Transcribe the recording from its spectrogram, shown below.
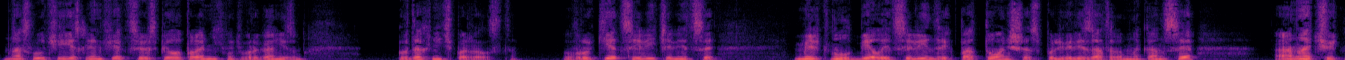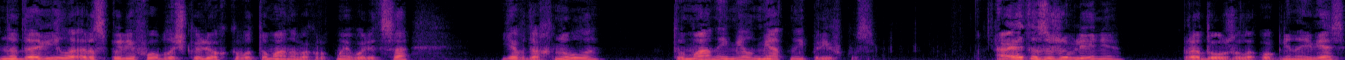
на случай, если инфекция успела проникнуть в организм. Вдохните, пожалуйста. В руке целительницы мелькнул белый цилиндрик потоньше, с пульверизатором на конце. Она чуть надавила, распылив облачко легкого тумана вокруг моего лица. Я вдохнула. Туман имел мятный привкус. «А это заживление», — продолжила огненная вязь,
